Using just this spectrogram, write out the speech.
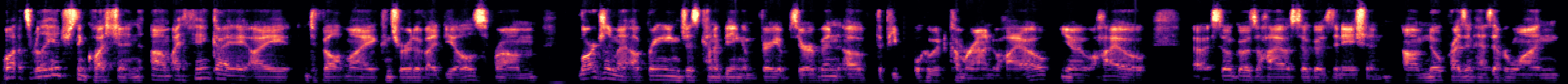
Well, it's a really interesting question. Um, I think I, I developed my conservative ideals from largely my upbringing just kind of being a very observant of the people who would come around Ohio. You know, Ohio, uh, so goes Ohio, so goes the nation. Um, no president has ever won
